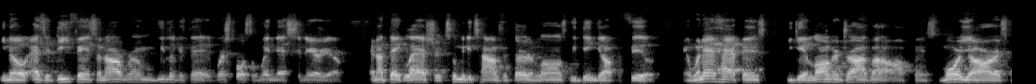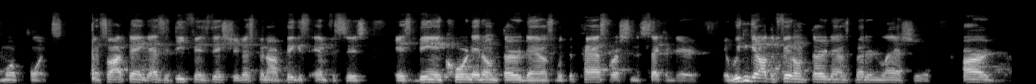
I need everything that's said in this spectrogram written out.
you know, as a defense in our room, we look at that. We're supposed to win that scenario. And I think last year, too many times in third and longs, we didn't get off the field. And when that happens, you get longer drives by the offense, more yards, more points. And so I think as a defense this year, that's been our biggest emphasis is being coordinated on third downs with the pass rush in the secondary. If we can get off the field on third downs better than last year, our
